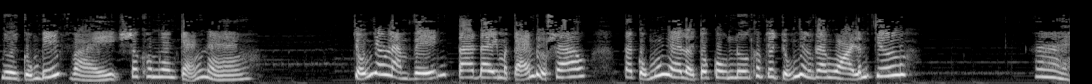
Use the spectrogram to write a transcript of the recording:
Người cũng biết vậy, sao không ngăn cản nàng? Chủ nhân làm việc, ta đây mà cản được sao? Ta cũng muốn nghe lời tô cô nương không cho chủ nhân ra ngoài lắm chứ. Ai...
